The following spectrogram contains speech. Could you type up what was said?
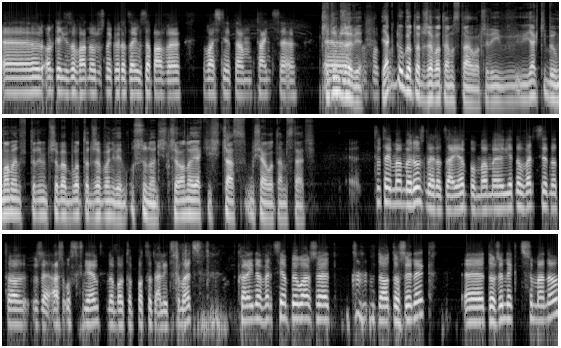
e, organizowano różnego rodzaju zabawy, właśnie tam tańce. Przy tym drzewie. Jak długo to drzewo tam stało? Czyli jaki był moment, w którym trzeba było to drzewo, nie wiem, usunąć? Czy ono jakiś czas musiało tam stać? tutaj mamy różne rodzaje, bo mamy jedną wersję, no to, że aż uschnie, no bo to po co dalej trzymać. Kolejna wersja była, że do dożynek, e, dożynek trzymano,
